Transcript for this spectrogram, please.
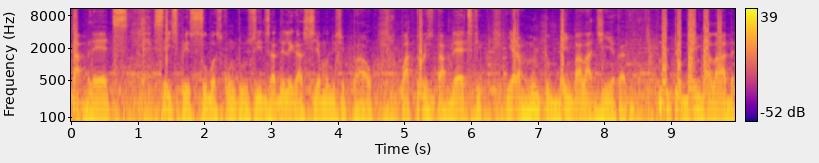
tabletes seis pessoas conduzidas à delegacia municipal. 14 tabletes que, e era muito bem embaladinha, cara. Muito bem embalada.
